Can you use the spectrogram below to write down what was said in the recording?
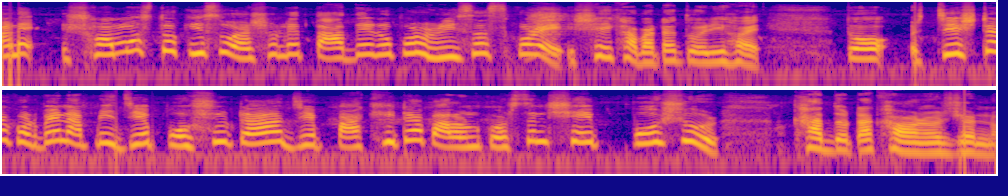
মানে সমস্ত কিছু আসলে তাদের ওপর রিসার্চ করে সেই খাবারটা তৈরি হয়। তো চেষ্টা করবেন আপনি যে পশুটা, যে পাখিটা পালন করছেন, সেই পশুর খাদ্যটা খাওয়ানোর জন্য।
